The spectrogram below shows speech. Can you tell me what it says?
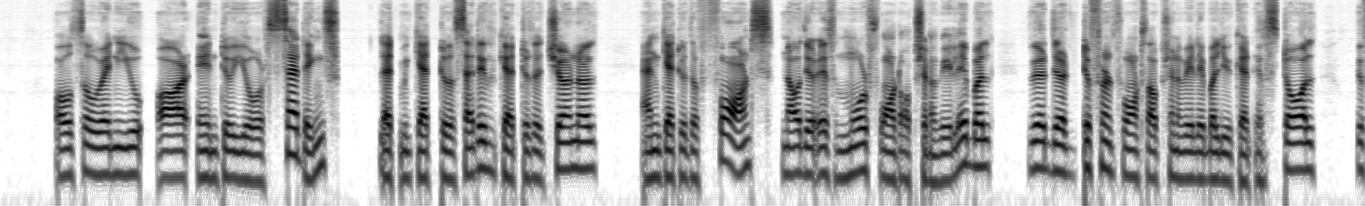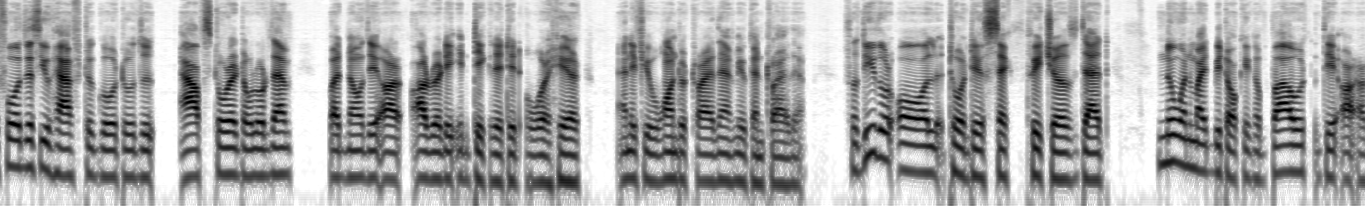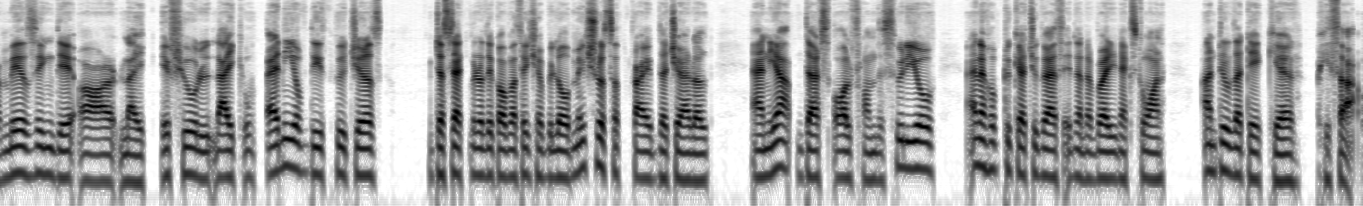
Also when you are into your settings let me get to settings get to the General and get to the fonts. Now there is more font option available. Where there are different fonts option available you can install. Before this, you have to go to the app store and download them. but now they are already integrated over here and if you want to try them you can try them. So these are all 26 features that no one might be talking about. They are amazing. They are like if you like any of these features just let me know in the comment section below. Make sure to subscribe the channel. And yeah that's all from this video and i hope to catch you guys in the very next one. Until then take care. Peace out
